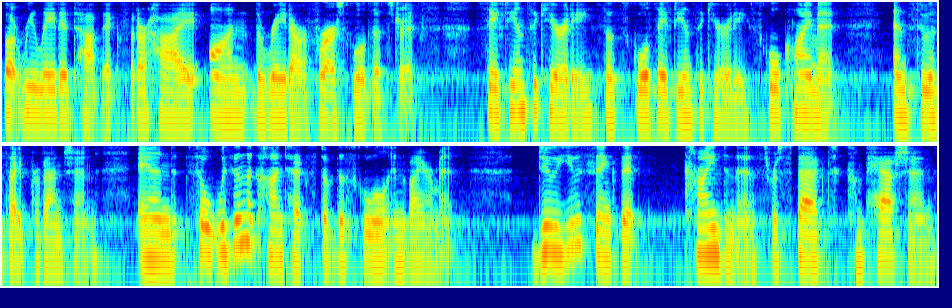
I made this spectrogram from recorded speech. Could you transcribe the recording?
but related topics that are high on the radar for our school districts. Safety and security, so school safety and security, school climate, and suicide prevention. And so within the context of the school environment, do you think that kindness, respect, compassion,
